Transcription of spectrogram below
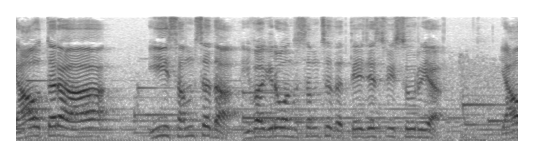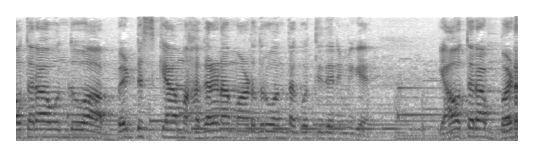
ಯಾವ ಥರ ಈ ಸಂಸದ, ಇವಾಗಿರೋ ಒಂದು ಸಂಸದ ತೇಜಸ್ವಿ ಸೂರ್ಯ ಯಾವ ಥರ ಒಂದು ಆ ಬೆಡ್ ಸ್ಕ್ಯಾಮ್ ಹಗರಣ ಮಾಡಿದ್ರು ಅಂತ ಗೊತ್ತಿದೆ ನಿಮಗೆ? ಯಾವ ಥರ ಬಡ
